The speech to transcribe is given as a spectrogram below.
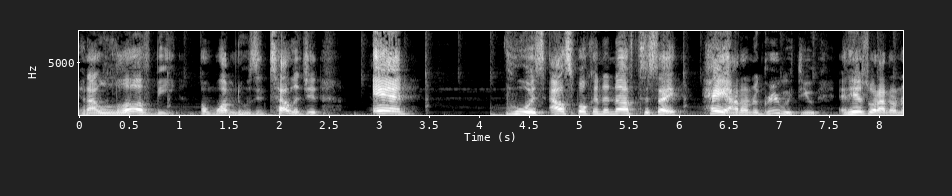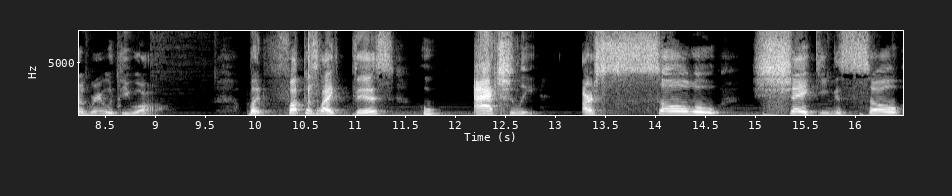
And I love me a woman who's intelligent and who is outspoken enough to say, hey, I don't agree with you, and here's what I don't agree with you all. But fuckers like this who actually are so shaking, so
